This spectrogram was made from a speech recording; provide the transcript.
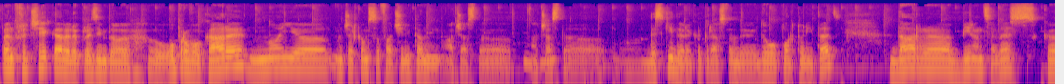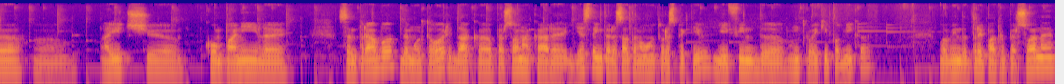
Pentru cei care reprezintă o provocare, noi încercăm să facilităm această, uh-huh. această deschidere către astfel de, de oportunități, dar uh, bineînțeles că uh, aici uh, companiile se întreabă de multe ori dacă persoana care este interesată în momentul respectiv, ei fiind într-o echipă mică, vorbim de 3-4 persoane,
